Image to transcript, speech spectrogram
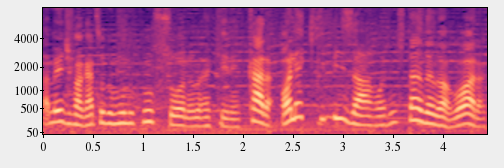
Tá meio devagar, todo mundo com sono, né, Kirin? Cara, olha que bizarro. A gente tá andando agora,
